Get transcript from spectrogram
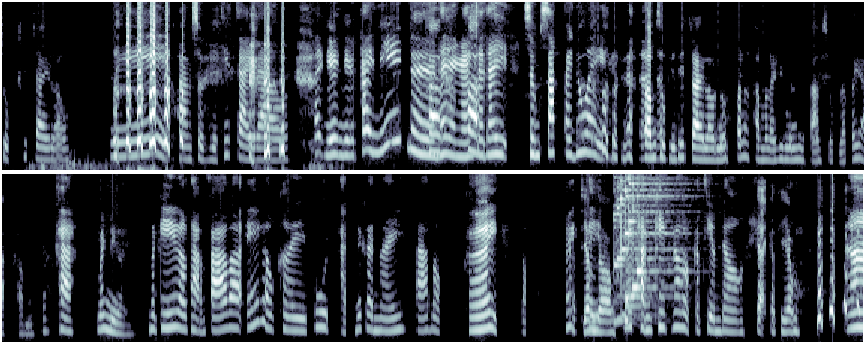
สุขที่ใจเรา นี่ความสุขอยู่ที่ใจเราเอ้ยยืนยืนใกล้นิดหนึ่งค่ะถ้าอย่างนั้นค่ะ จะได้ซึมซับไปด้วย ความสุขอยู่ที่ใจเราเนาะเพราะเราทำอะไรที่มันมีความสุขเราก็อยากทำจ้ะค่ะ ไม่เหนื่อย เมื่อกี้เราถามฟ้าว่า เอ๊ะ เราเคยพูดอัดด้วยกันไหม ฟ้าบอกเคยบอ กไม่กระเทียมดอง ไม่ทันคิดเขาบอกกระเทียมดอง แกะกระเทียม อ่า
